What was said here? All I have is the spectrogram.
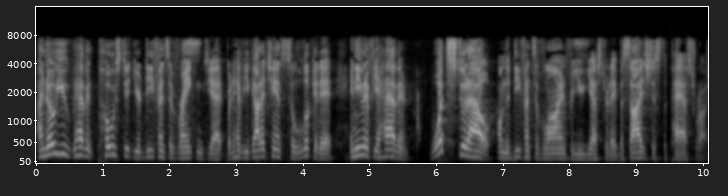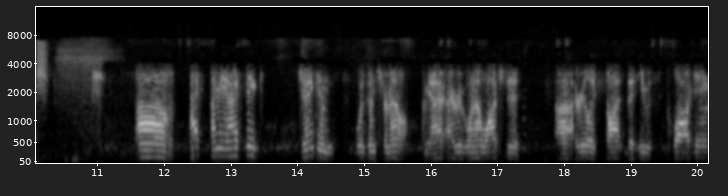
I know you haven't posted your defensive rankings yet, but have you got a chance to look at it? And even if you haven't, what stood out on the defensive line for you yesterday besides just the pass rush? Um, I, I mean, I think Jenkins was instrumental. I mean, I, I when I watched it, uh, I really thought that he was clogging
